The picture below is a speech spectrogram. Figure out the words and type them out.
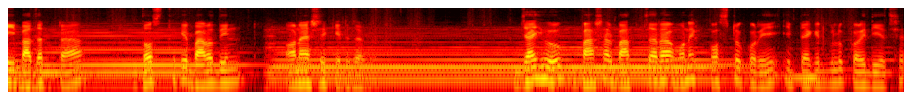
এই বাজারটা দশ থেকে বারো দিন অনায়াসে কেটে যাবে। যাই হোক, বাসার বাচ্চারা অনেক কষ্ট করে এই প্যাকেটগুলো করে দিয়েছে।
